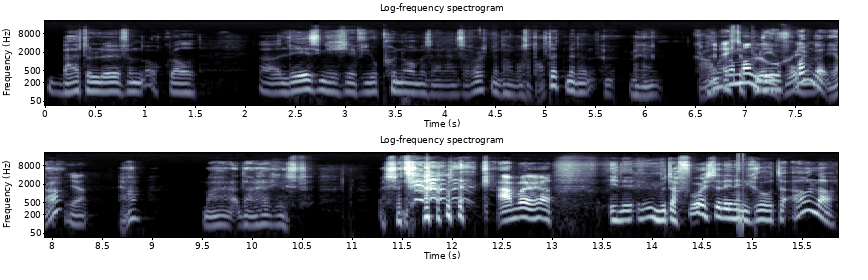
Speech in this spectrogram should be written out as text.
buiten Leuven ook wel eh, lezingen gegeven die opgenomen zijn enzovoort. Maar dan was het altijd met een, eh, met een cameraman die ploeg en- volgde, ja. Ja. Ja, maar daar ergens een centrale camera. In een, je moet dat voorstellen in een grote aula.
